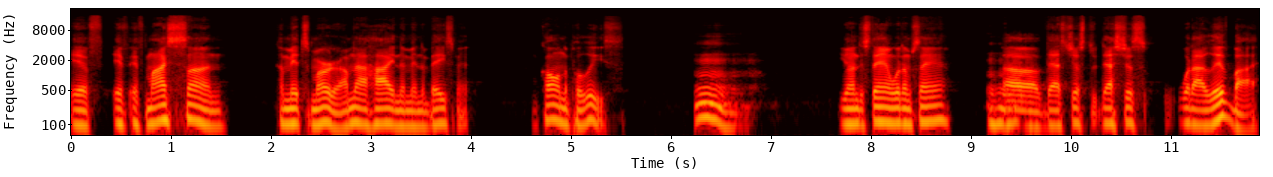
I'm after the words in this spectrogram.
If if if my son commits murder, I'm not hiding him in the basement. Calling the police. Mm. You understand what I'm saying? Mm-hmm. Uh, that's just that's just what I live by.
